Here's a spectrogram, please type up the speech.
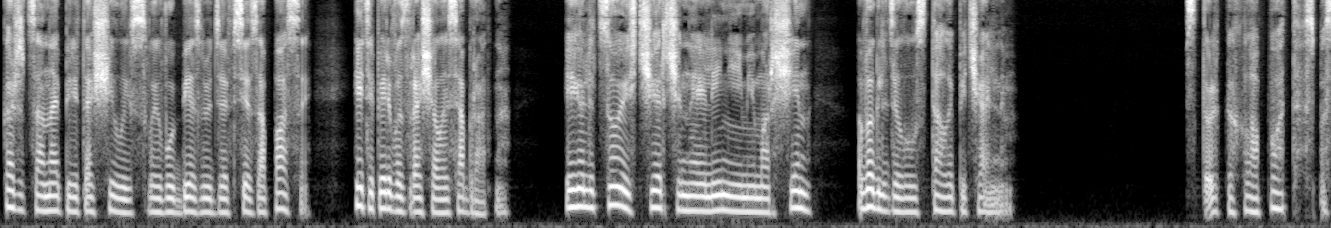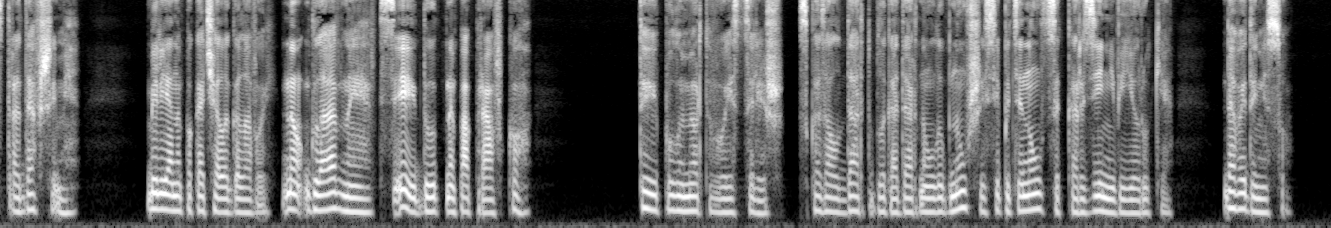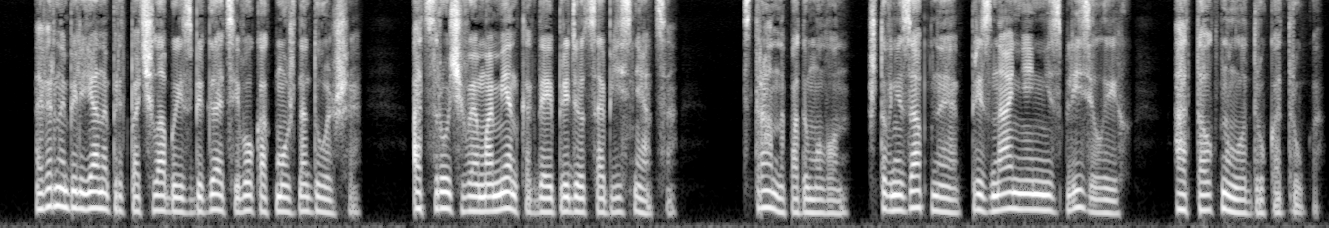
Кажется, она перетащила из своего безлюдя все запасы и теперь возвращалась обратно. Ее лицо, исчерченное линиями морщин, выглядело устало печальным. «Столько хлопот с пострадавшими», Бельяна покачала головой. «Но главное, все идут на поправку». «Ты полумёртвого исцелишь», — сказал Дарт, благодарно улыбнувшись, и потянулся к корзине в ее руке. «Давай донесу». Наверное, Бельяна предпочла бы избегать его как можно дольше, отсрочивая момент, когда ей придется объясняться. «Странно», — подумал он, — что внезапное признание не сблизило их, а оттолкнуло друг от друга.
